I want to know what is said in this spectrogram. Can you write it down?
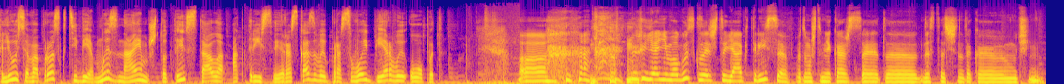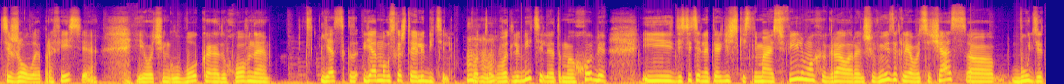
Люся, вопрос к тебе. Мы знаем, что ты стала актрисой. Рассказывай про свой первый опыт. А, Ну, я не могу сказать, что я актриса, потому что, мне кажется, это достаточно такая очень тяжелая профессия и очень глубокая, духовная. Я, я могу сказать, что я любитель. Вот, вот любитель, это мое хобби. И действительно, периодически снимаюсь в фильмах, играла раньше в мюзикле, а вот сейчас э, будет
